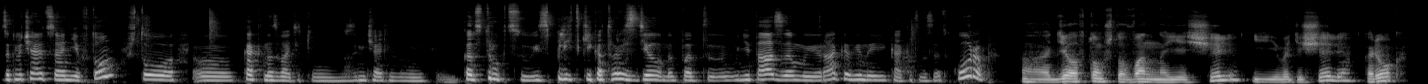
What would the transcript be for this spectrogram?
Заключаются они в том, что э, как назвать эту замечательную конструкцию из плитки, которая сделана под унитазом и раковиной, как это называется, короб? А, дело в том, что в ванной есть щели, и в эти щели корек,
